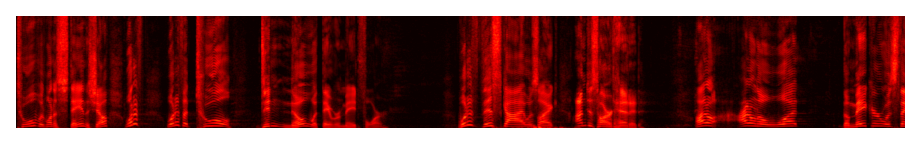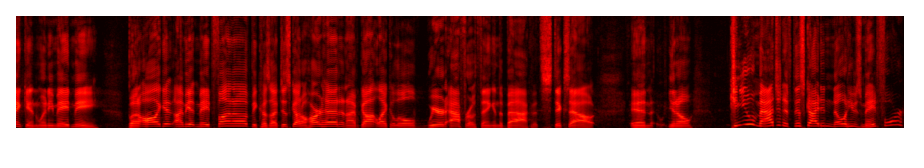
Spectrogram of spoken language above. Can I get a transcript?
tool would want to stay in the shell. What if, what if a tool didn't know what they were made for? What if this guy was like, I'm just hard headed. I don't, I don't know what the maker was thinking when he made me, but all I get, I get made fun of because I've just got a hard head and I've got like a little weird afro thing in the back that sticks out. And, you know, can you imagine if this guy didn't know what he was made for?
